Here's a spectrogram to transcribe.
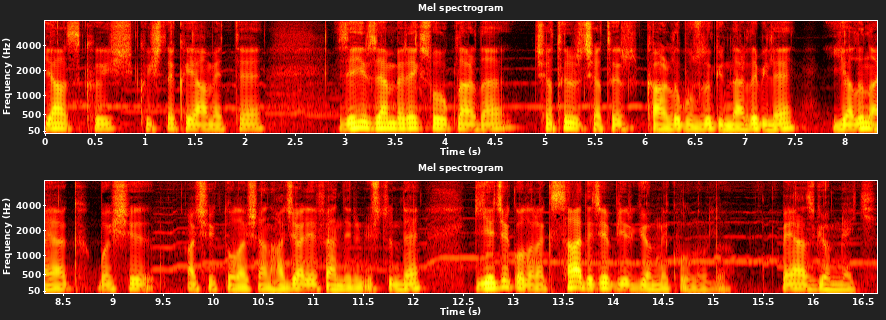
Yaz, kış, kışta kıyamette, zehir zemberek soğuklarda, çatır çatır karlı buzlu günlerde bile yalın ayak, başı açık dolaşan Hacı Ali Efendi'nin üstünde giyecek olarak sadece bir gömlek bulunurdu. Beyaz gömlek,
